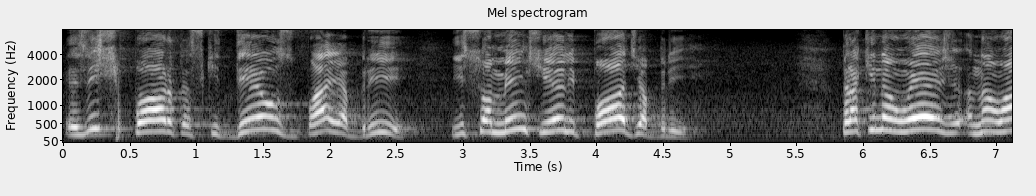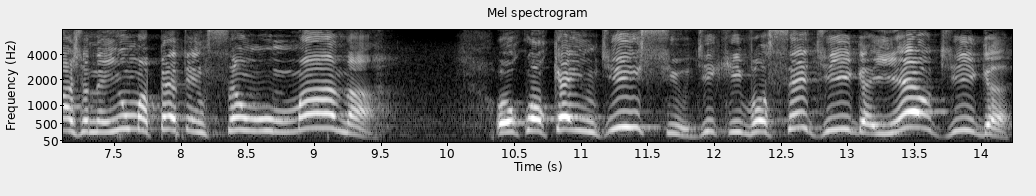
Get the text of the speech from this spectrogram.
Existem portas que Deus vai abrir e somente Ele pode abrir. Para que não haja, não haja nenhuma pretensão humana ou qualquer indício de que você diga e eu diga,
